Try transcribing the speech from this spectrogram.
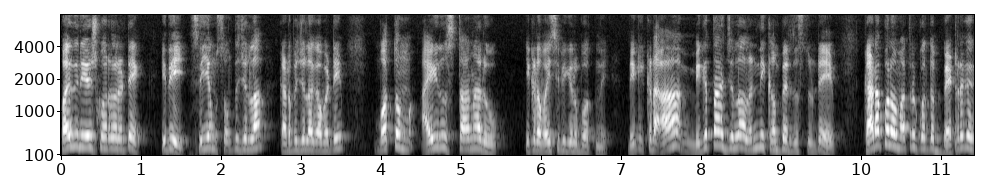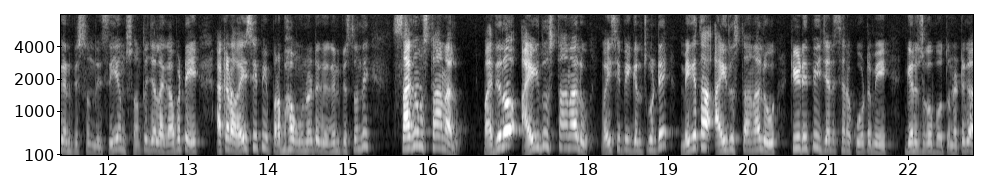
పది నియోజకవర్గాలు అంటే ఇది సీఎం సొంత జిల్లా కడప జిల్లా కాబట్టి మొత్తం ఐదు స్థానాలు ఇక్కడ వైసీపీ గెలిపోతుంది. మీకు ఇక్కడ మిగతా జిల్లాలన్నీ కంపేర్ చేస్తుంటే కడపలో మాత్రం కొంత బెటర్గా కనిపిస్తుంది. సీఎం సొంత జిల్లా కాబట్టి అక్కడ వైసీపీ ప్రభావం ఉన్నట్టుగా కనిపిస్తుంది. సగం స్థానాలు పదిలో ఐదు స్థానాలు వైసీపీ గెలుచుకుంటే మిగతా ఐదు స్థానాలు టీడీపీ జనసేన కూటమి గెలుచుకోబోతున్నట్టుగా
